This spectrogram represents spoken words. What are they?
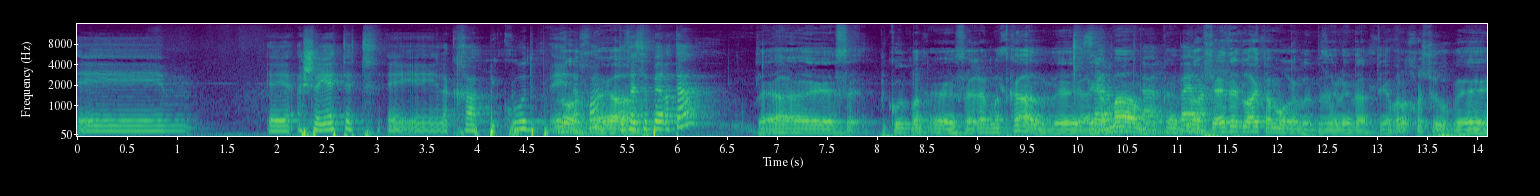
אה, השייטת אה, לקחה פיקוד, אה, לא, נכון? אתה רוצה לספר אתה? זה היה אה, פיקוד אה, סיירת מטכ"ל והימ"מ, מטכ"ל, כן, והימ"מ. השייטת לא הייתה מעורבת בזה לדעתי, אבל לא חשוב. אה,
